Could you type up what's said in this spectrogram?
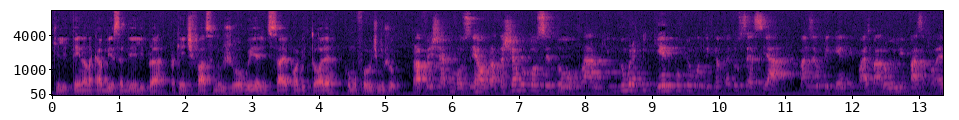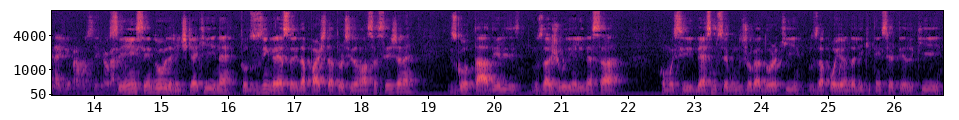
que ele tem na cabeça dele para que a gente faça no jogo e a gente saia com a vitória, como foi o último jogo. Para fechar com você, Raul Prata, chama o torcedor. Claro que o número é pequeno porque o mando de campo é do CSA, mas é um pequeno que faz barulho e passa energia para você jogar. Sim, sem dúvida. A gente quer que né, todos os ingressos ali da parte da torcida nossa seja né, esgotado e eles nos ajudem ali nessa como esse 12 segundo jogador que nos apoiando ali, que tenho certeza que,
